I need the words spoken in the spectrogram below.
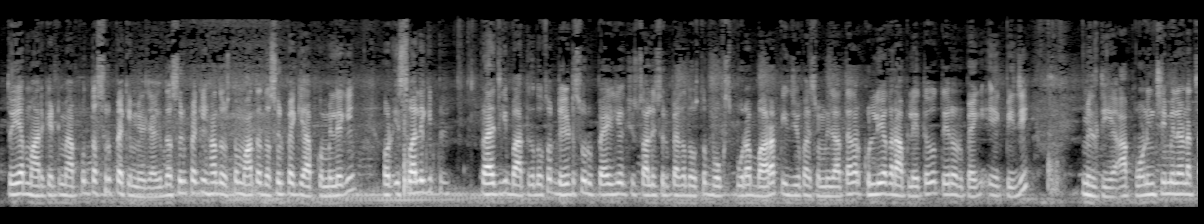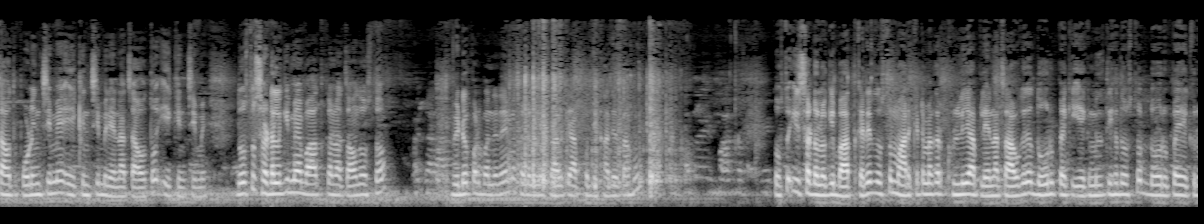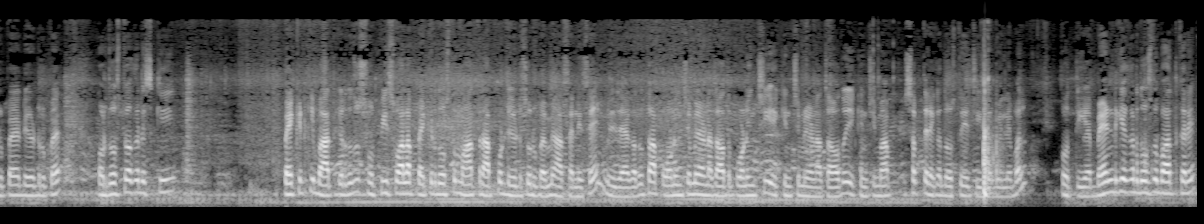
तो ये मार्केट में आपको दस रुपए की मिल जाएगी। दस रुपये की हाँ दोस्तों, मात्र दस रुपये की आपको मिलेगी। और इस वाले की प्राइस की बात करें दोस्तों, डेढ़ सौ रुपए की एक सौ चालीस रुपए का दोस्तों बॉक्स पूरा बारह पीजी का इसमें मिल जाता है। अगर खुली अगर आप लेते हो तो तेरह रुपए की एक पीजी मिलती है। आप पौन इंची में लेना चाहो तो पौन इंची में, एक इंची में लेना चाहो तो एक इंची में। दोस्तों सडल की मैं बात करना चाहूँ दोस्तों वीडियो पर बने रहे, मैं सडल निकाल के आपको दिखा देता हूँ। दोस्तों, इस सडलों की बात करें, दोस्तों, मार्केट में अगर खुली आप लेना चाहोगे तो दो रुपए की एक मिलती है, दोस्तों। दो रुपए, एक रुपए, डेढ़ रुपए। और दोस्तों, अगर इसकी पैकेट की बात करें तो सौ पीस वाला पैकेट, दोस्तों, मात्र आपको डेढ़ सौ रुपए में आसानी से मिल जाएगा। दोस्तों, आप पौन इंची में लेना चाहो तो पौन इंची, एक इंची में लेना चाहो तो एक इंची में आप सब तरह का, दोस्तों, ये चीज़ अवेलेबल होती है। बैंड की अगर दोस्तों बात करें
